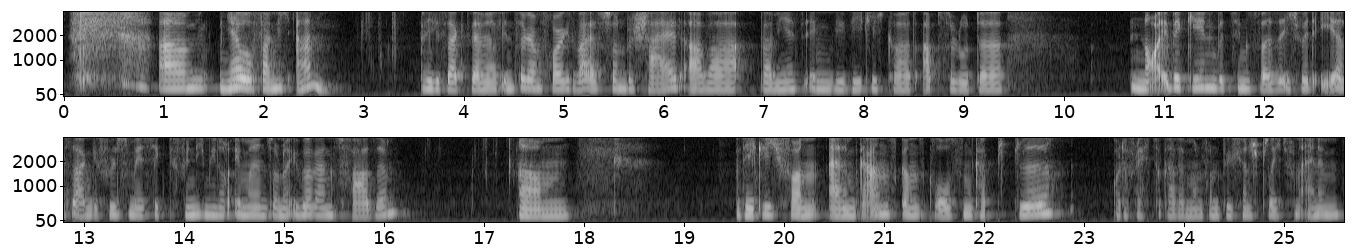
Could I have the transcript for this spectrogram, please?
ähm, ja, wo fange ich an? Wie gesagt, wer mir auf Instagram folgt, weiß schon Bescheid, aber bei mir ist irgendwie wirklich gerade absoluter Neubeginn, beziehungsweise ich würde eher sagen, gefühlsmäßig befinde ich mich noch immer in so einer Übergangsphase. Ähm, wirklich von einem ganz, ganz großen Kapitel oder vielleicht sogar, wenn man von Büchern spricht, von einem,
